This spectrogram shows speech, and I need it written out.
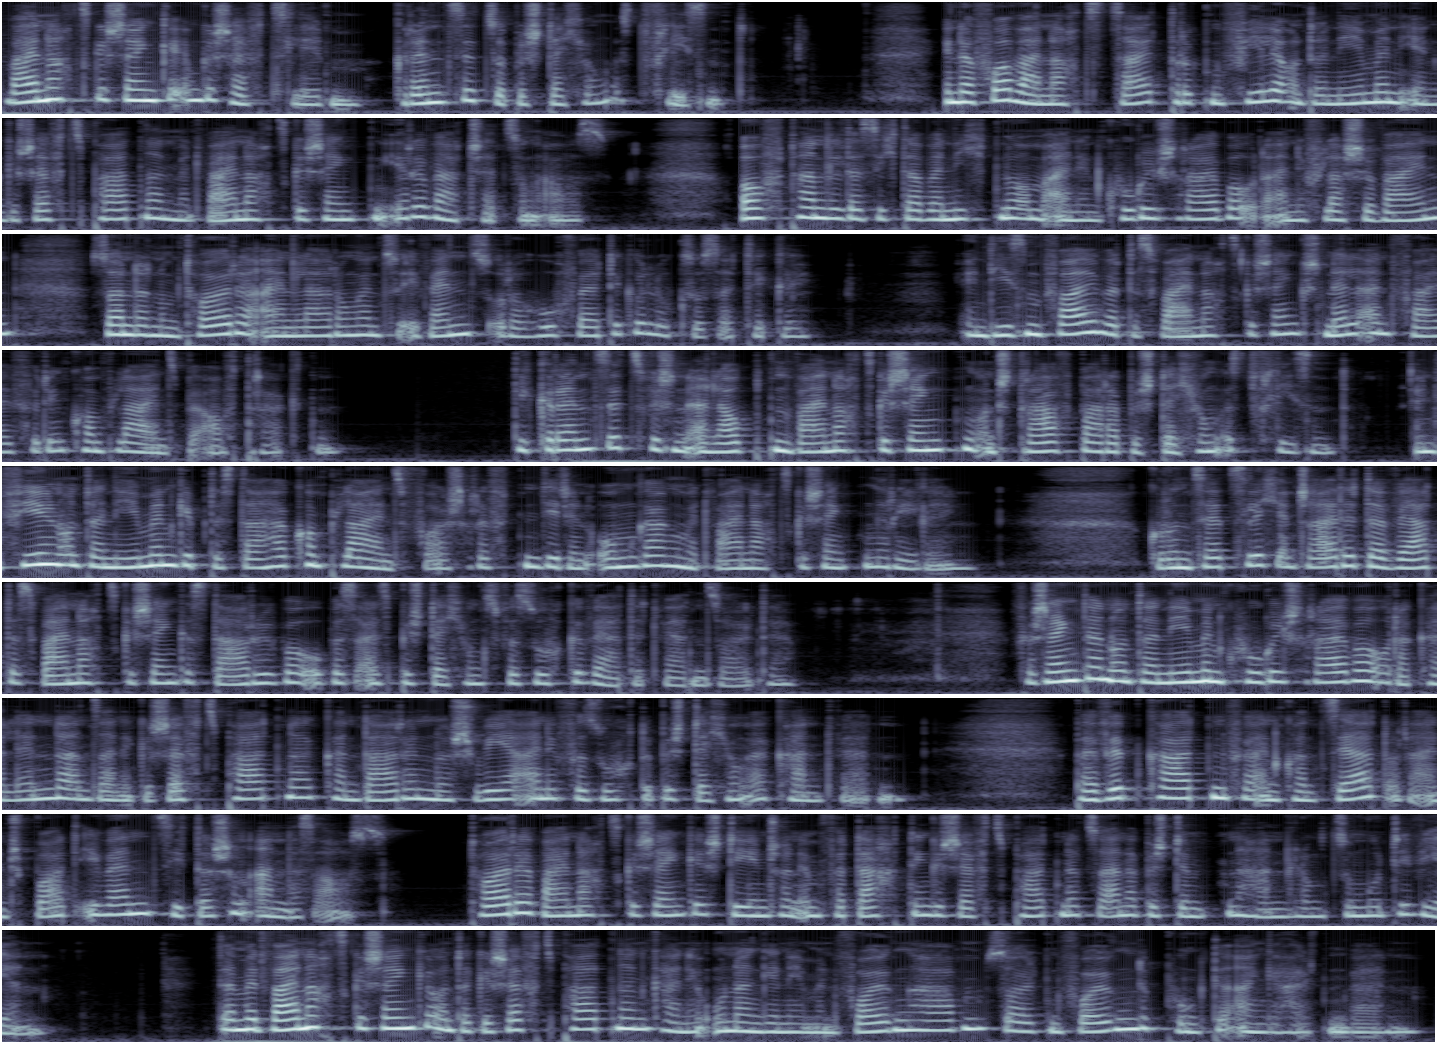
Weihnachtsgeschenke im Geschäftsleben. Grenze zur Bestechung ist fließend. In der Vorweihnachtszeit drücken viele Unternehmen ihren Geschäftspartnern mit Weihnachtsgeschenken ihre Wertschätzung aus. Oft handelt es sich dabei nicht nur um einen Kugelschreiber oder eine Flasche Wein, sondern um teure Einladungen zu Events oder hochwertige Luxusartikel. In diesem Fall wird das Weihnachtsgeschenk schnell ein Fall für den Compliance-Beauftragten. Die Grenze zwischen erlaubten Weihnachtsgeschenken und strafbarer Bestechung ist fließend. In vielen Unternehmen gibt es daher Compliance-Vorschriften, die den Umgang mit Weihnachtsgeschenken regeln. Grundsätzlich entscheidet der Wert des Weihnachtsgeschenkes darüber, ob es als Bestechungsversuch gewertet werden sollte. Verschenkt ein Unternehmen Kugelschreiber oder Kalender an seine Geschäftspartner, kann darin nur schwer eine versuchte Bestechung erkannt werden. Bei VIP-Karten für ein Konzert oder ein Sportevent sieht das schon anders aus. Teure Weihnachtsgeschenke stehen schon im Verdacht, den Geschäftspartner zu einer bestimmten Handlung zu motivieren. Damit Weihnachtsgeschenke unter Geschäftspartnern keine unangenehmen Folgen haben, sollten folgende Punkte eingehalten werden.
